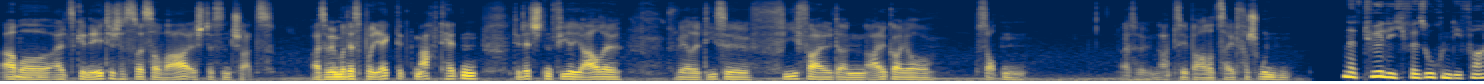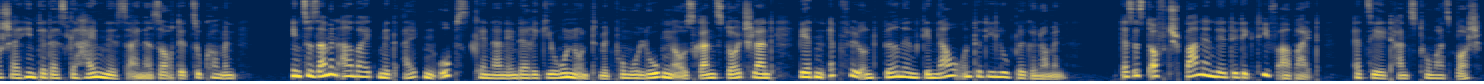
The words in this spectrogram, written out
Aber als genetisches Reservoir ist das ein Schatz. Also wenn wir das Projekt nicht gemacht hätten, die letzten vier Jahre, wäre diese Vielfalt an Allgäuer Sorten also in absehbarer Zeit verschwunden. Natürlich versuchen die Forscher hinter das Geheimnis einer Sorte zu kommen. In Zusammenarbeit mit alten Obstkennern in der Region und mit Pomologen aus ganz Deutschland werden Äpfel und Birnen genau unter die Lupe genommen. Das ist oft spannende Detektivarbeit, erzählt Hans-Thomas Bosch.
